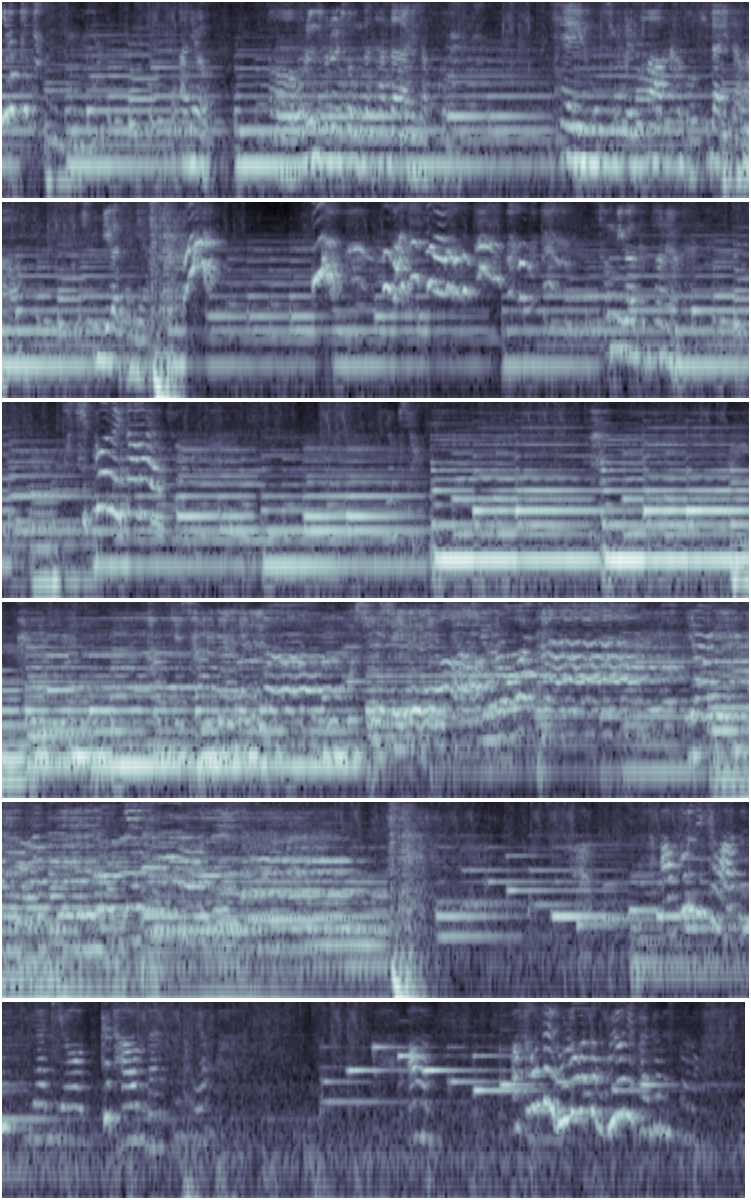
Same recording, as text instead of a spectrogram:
이렇게 잡는 건가요? 아니요. 어, 오른손을 조금 더 단단하게 잡고 새의 움직임을 파악하고 기다리다가 준비가 되면 아! 아! 어, 어, 어, 어 맞췄어요! 성미가 급하네요. 직관을 따라야죠. 이야기요. 그 다음은 안 쓰세요? 아, 아 서재에 놀러 갔다 우연히 발견했어요.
